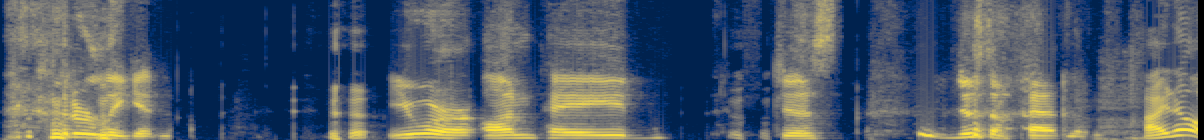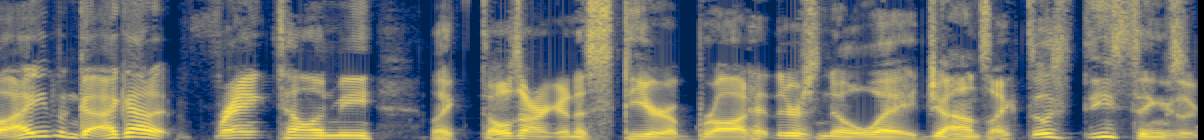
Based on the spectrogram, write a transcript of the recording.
literally getting you are unpaid just just a peasant I know. I even got I got Frank telling me like those aren't going to steer a broadhead. There's no way. John's like those these things are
